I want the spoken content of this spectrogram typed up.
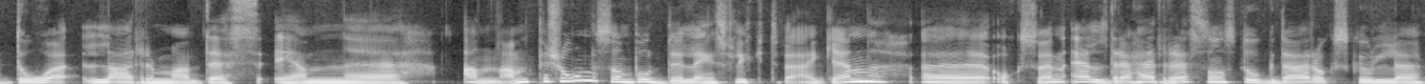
Då larmades en annan person som bodde längs flyktvägen. Eh, också en äldre herre som stod där och skulle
